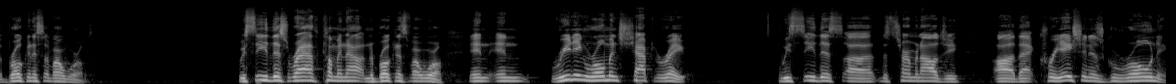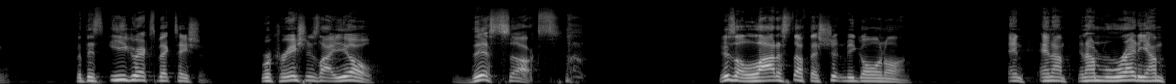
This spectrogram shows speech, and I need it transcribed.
the brokenness of our world. We see this wrath coming out in the brokenness of our world. In, in reading Romans chapter 8, we see this, uh, this terminology uh, that creation is groaning with this eager expectation, where creation is like, yo, this sucks. There's a lot of stuff that shouldn't be going on. And, and, I'm, and I'm ready. I'm,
